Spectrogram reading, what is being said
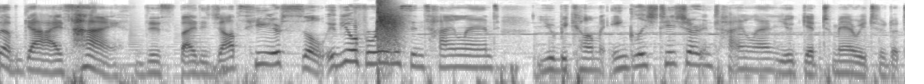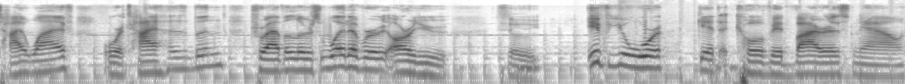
up guys? Hi, this Spidy Jobz here. So if you're foreigners in Thailand, you become English teacher in Thailand, you get married to the Thai wife or Thai husband, travelers, whatever are you. So if you get a COVID virus now,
